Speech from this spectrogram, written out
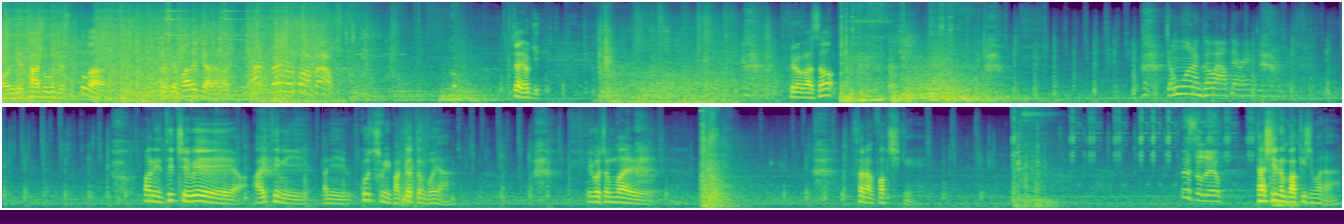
아 이게 다 좋은데 속도가 그렇게 빠르지 않아가지고. 자 여기 들어가서. 아니 대체 왜 아이템이 아니 코스튬이 바뀌었던 거야 이거 정말 사람 빡치게. 다시는 바뀌지 마라.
